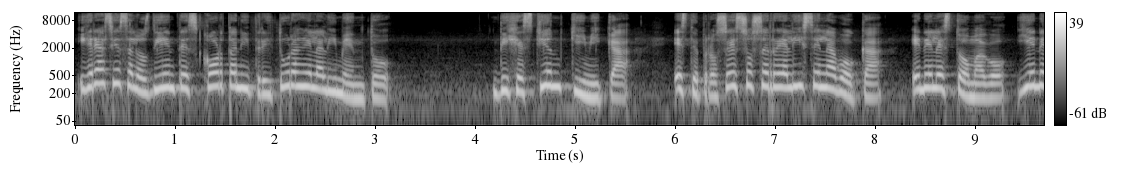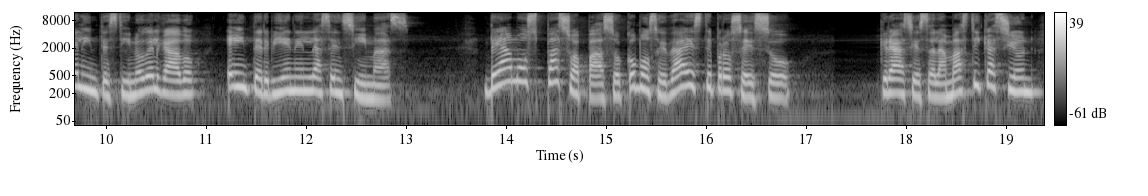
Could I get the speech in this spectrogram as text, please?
y gracias a los dientes cortan y trituran el alimento. Digestión química. Este proceso se realiza en la boca, en el estómago y en el intestino delgado e intervienen las enzimas. Veamos paso a paso cómo se da este proceso. Gracias a la masticación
